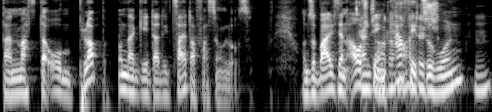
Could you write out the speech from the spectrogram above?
dann macht es da oben plopp und dann geht da die Zeiterfassung los. Und sobald ich dann aufstehe, einen Kaffee zu holen, hm?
